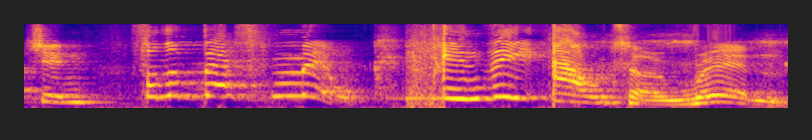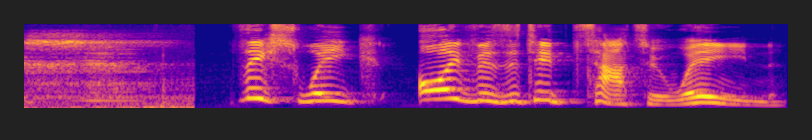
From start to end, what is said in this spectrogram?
searching for the best milk in the Outer Rim. This week, I visited Tatooine.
